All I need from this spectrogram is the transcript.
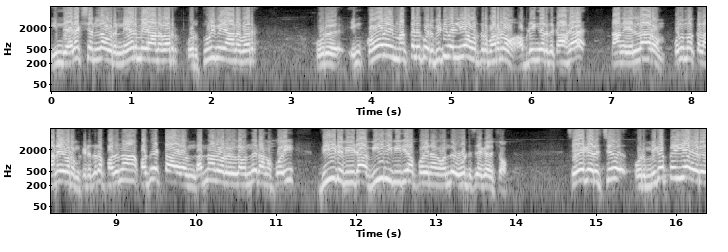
இந்த எலெக்ஷன்ல ஒரு நேர்மையானவர் ஒரு தூய்மையானவர் ஒரு கோவை மக்களுக்கு ஒரு விடிவெள்ளியா ஒருத்தர் வரணும் அப்படிங்கிறதுக்காக நாங்க எல்லாரும் பொதுமக்கள் அனைவரும் கிட்டத்தட்ட பதினா பதினெட்டாயிரம் தன்னார்வர்கள் வந்து நாங்க போய் வீடு வீடா வீதி வீதியா போய் நாங்க வந்து ஓட்டு சேகரிச்சோம். சேகரிச்சு ஒரு மிகப்பெரிய ஒரு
